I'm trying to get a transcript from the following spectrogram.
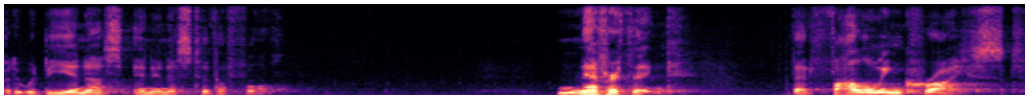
But it would be in us and in us to the full. Never think that following Christ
